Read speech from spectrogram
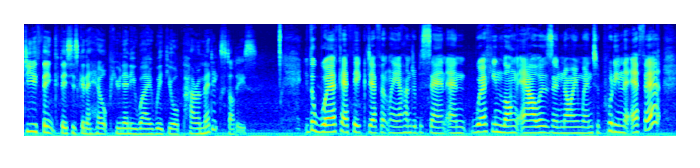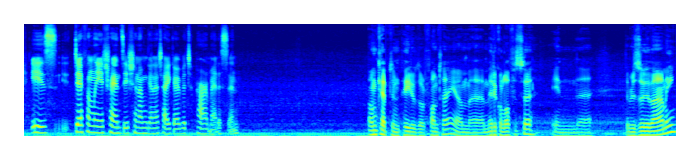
Do you think this is going to help you in any way with your paramedic studies? the work ethic definitely 100% and working long hours and knowing when to put in the effort is definitely a transition I'm going to take over to paramedicine. I'm Captain Peter Del Fonte. I'm a medical officer in uh, the Reserve Army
